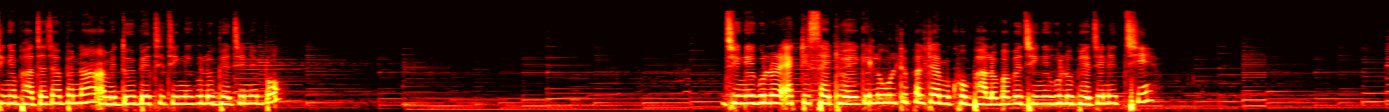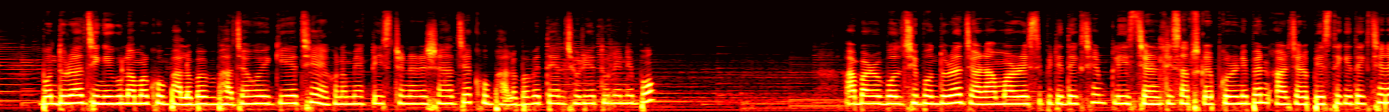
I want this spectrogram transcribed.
ঝিঙে ভাজা যাবে না, আমি দুই বেচে ঝিঙেগুলো ভেজে নেব। ঝিঙেগুলোর একটি সাইড হয়ে গেলে উল্টে পাল্টে আমি খুব ভালোভাবে ঝিঙেগুলো ভেজে নিচ্ছি। বন্ধুরা, ঝিঙেগুলো আমার খুব ভালোভাবে ভাজা হয়ে গিয়েছে। এখন আমি একটা স্ট্যান্ডারের সাহায্যে খুব ভালোভাবে তেল ঝরিয়ে তুলে নেব। আবারও বলছি বন্ধুরা, যারা আমার রেসিপিটি দেখছেন, প্লিজ চ্যানেলটি সাবস্ক্রাইব করে নেবেন। আর যারা পেজ থেকে দেখছেন,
